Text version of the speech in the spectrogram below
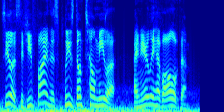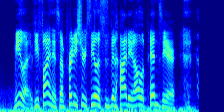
Silas, if you find this, please don't tell Mila. I nearly have all of them. Mila, if you find this, I'm pretty sure Silas has been hiding all the pins here.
